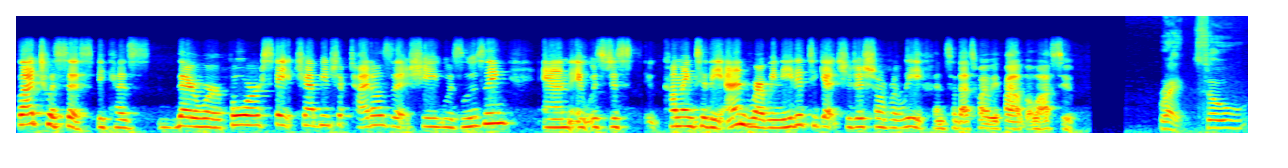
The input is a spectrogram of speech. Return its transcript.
glad to assist because there were four state championship titles that she was losing and it was just coming to the end where we needed to get judicial relief and so that's why we filed the lawsuit Right. So,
